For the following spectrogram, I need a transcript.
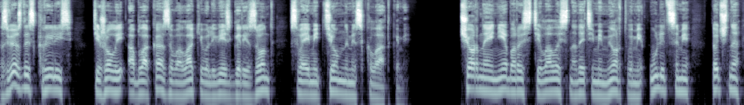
Звезды скрылись, тяжелые облака заволакивали весь горизонт своими темными складками. Черное небо расстилалось над этими мертвыми улицами, точно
